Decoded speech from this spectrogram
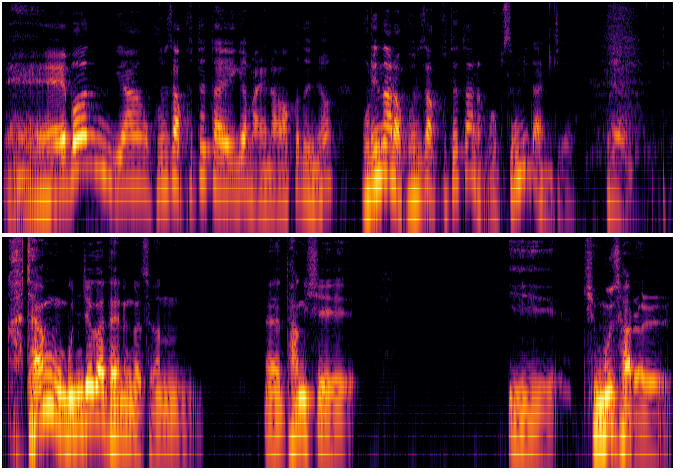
매번 그냥 군사 쿠데타 얘기가 많이 나왔거든요. 우리나라 군사 쿠데타는 없습니다, 이제. 예. 가장 문제가 되는 것은 에, 당시 이 기무사를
